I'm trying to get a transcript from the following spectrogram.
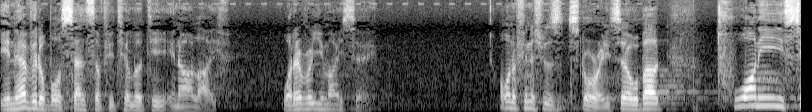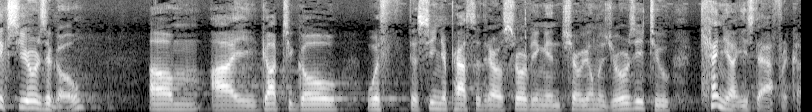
inevitable sense of futility in our life whatever you might say. I want to finish with a story. So, about 26 years ago, um, I got to go with the senior pastor that I was serving in Cherry Hill, New Jersey, to Kenya, East Africa.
